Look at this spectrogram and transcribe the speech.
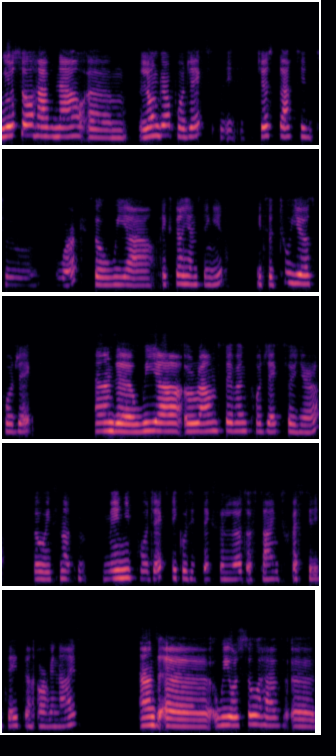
We also have now um, longer projects. It just started to work. So we are experiencing it. It's a two years project and uh, we are around seven projects a year. So it's not many projects because it takes a lot of time to facilitate and organize. And uh, we also have uh,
